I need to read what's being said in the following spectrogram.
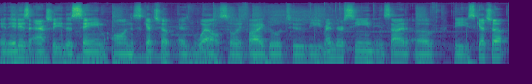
And it is actually the same on SketchUp as well. So if I go to the render scene inside of the SketchUp,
